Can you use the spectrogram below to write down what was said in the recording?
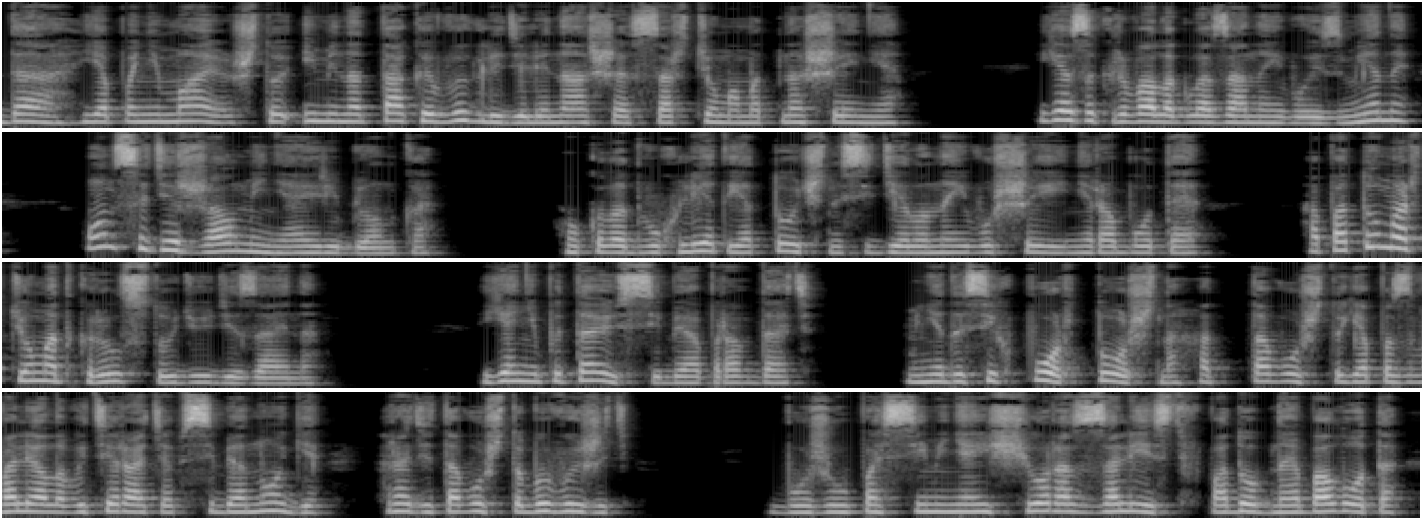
Да, я понимаю, что именно так и выглядели наши с Артемом отношения. Я закрывала глаза на его измены, он содержал меня и ребенка. Около двух лет я точно сидела на его шее, не работая. А потом Артем открыл студию дизайна. Я не пытаюсь себя оправдать. Мне до сих пор тошно от того, что я позволяла вытирать об себя ноги ради того, чтобы выжить. Боже упаси меня еще раз залезть в подобное болото —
